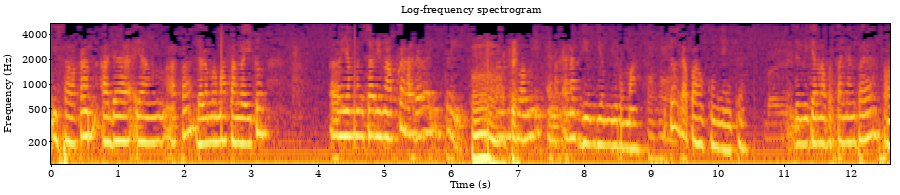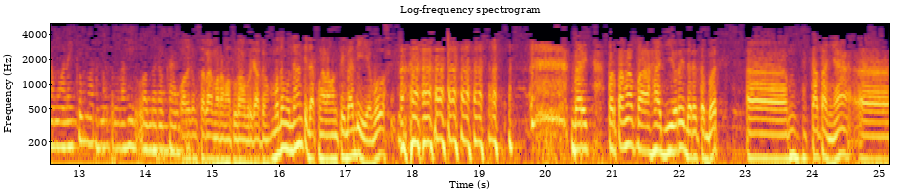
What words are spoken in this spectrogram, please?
misalkan ada yang apa dalam rumah tangga itu uh, yang mencari nafkah adalah istri. Hmm, okay. Suami enak-enak diam-diam di rumah. Uh -huh. Itu apa hukumnya itu? Baik. Demikianlah pertanyaan saya. Assalamualaikum warahmatullahi wabarakatuh. Waalaikumsalam warahmatullahi wabarakatuh. Mudah-mudahan tidak pengalaman pribadi ya, Bu. Baik, pertama Pak Haji Yuri dari Tebet uh, katanya uh,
